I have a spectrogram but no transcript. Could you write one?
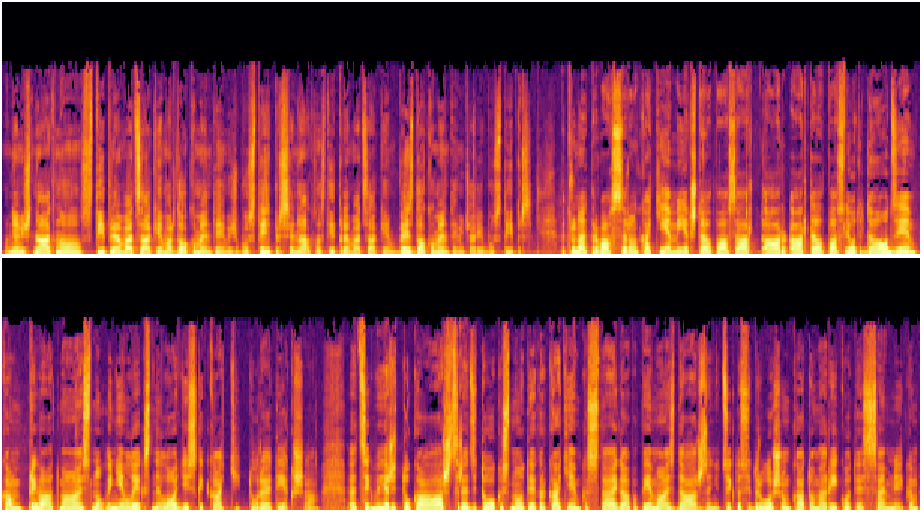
Un, ja viņš nāk no stipriem vecākiem ar dokumentiem, viņš būs stiprs. Ja nāk no stipriem vecākiem bez dokumentiem, viņš arī būs stiprs. Bet runājot par vasaru un kaķiem, iekštelpās, ār, ār, ārtelpās ļoti daudziem, kam ir privāti mājas, nu, viņiem liekas neloģiski kaķi turēt iekšā. Eh, Cik bieži tu kā ārsts redzi to, kas notiek ar kaķiem, kas staigā pa piemājas dārziņu? Cik tas ir droši un kā tomēr rīkoties saimniekam?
